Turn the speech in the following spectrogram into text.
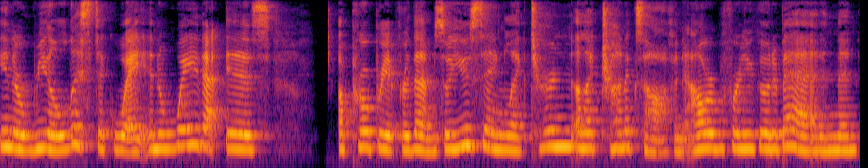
in a realistic way, in a way that is appropriate for them? So, you saying, like, turn electronics off an hour before you go to bed and then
